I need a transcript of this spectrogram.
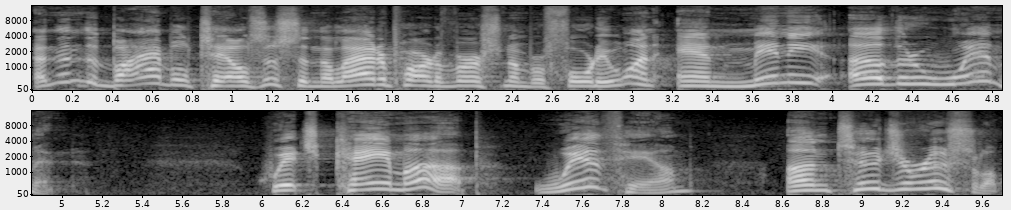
And then the Bible tells us in the latter part of verse number 41 and many other women which came up with him unto Jerusalem,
